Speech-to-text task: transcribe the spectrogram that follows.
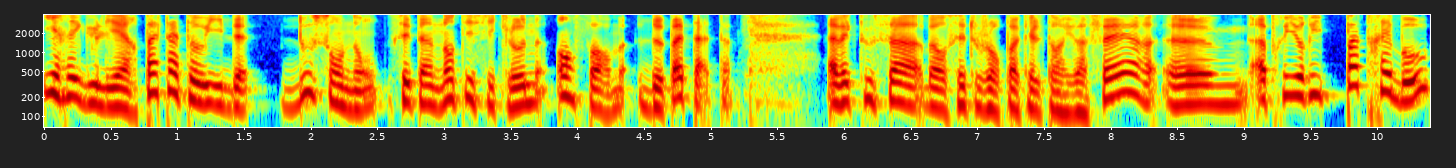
irrégulière, patatoïde, d'où son nom, c'est un anticyclone en forme de patate. Avec tout ça, bah on ne sait toujours pas quel temps il va faire. Euh, a priori, pas très beau.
